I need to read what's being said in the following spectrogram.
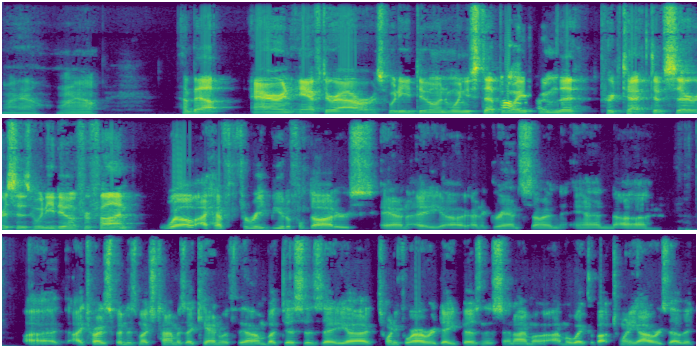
Wow. Wow. How about Aaron after hours? What are you doing when you step oh. away from the protective services? What are you doing for fun? Well, I have three beautiful daughters and a uh, and a grandson, and uh, uh, I try to spend as much time as I can with them. But this is a uh, 24 hour a day business, and I'm a, I'm awake about 20 hours of it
